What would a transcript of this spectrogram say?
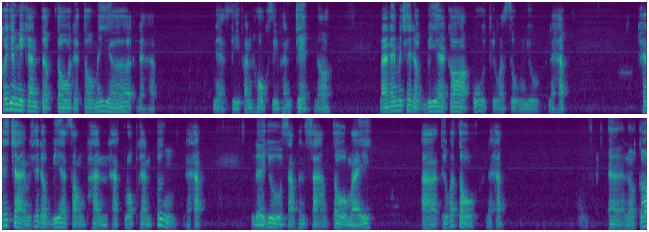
ก็ยังมีการเติบโตแต่โตไม่เยอะนะครับ เนี่ย4,600 4,700เนาะรายได้ไม่ใช่ดอกเบี้ยก็โอ้ถือว่าสูงอยู่นะครับ ค่าใช้จ่ายไม่ใช่ดอกเบี้ย 2,000 หักลบกันปึ้งนะครับ เหลืออยู่ 3,300 โตไหมอ่าถือว่าโตนะครับอ่าแล้วก็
